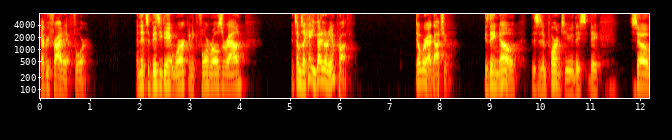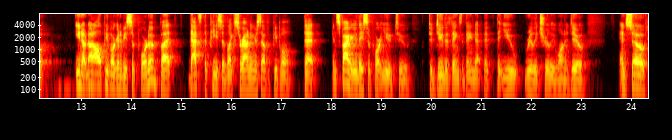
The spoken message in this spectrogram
every Friday at four, and then it's a busy day at work, and four rolls around, and someone's like, hey, you got to go to improv. Don't worry, I got you, because they know this is important to you. They they so you know, not all people are going to be supportive, but that's the piece of like surrounding yourself with people that inspire you. They support you to to do the things that they know that, that you really truly want to do. And so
